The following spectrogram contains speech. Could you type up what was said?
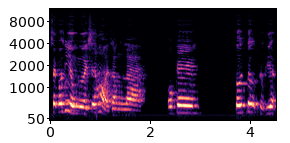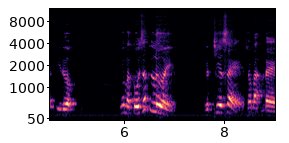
sẽ có nhiều người sẽ hỏi rằng là ok tôi tự thực hiện thì được. Nhưng mà tôi rất lười việc chia sẻ cho bạn bè,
